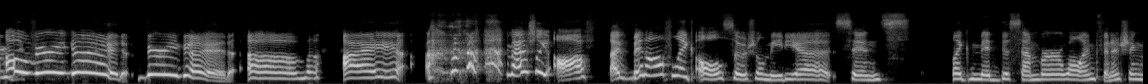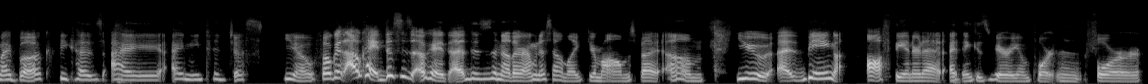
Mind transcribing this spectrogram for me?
oh, very good. Very good. Um I I'm actually off. I've been off like all social media since like mid-December while I'm finishing my book because I I need to just you know focus okay this is okay this is another i'm gonna sound like your mom's but um you uh, being off the internet i think is very important for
